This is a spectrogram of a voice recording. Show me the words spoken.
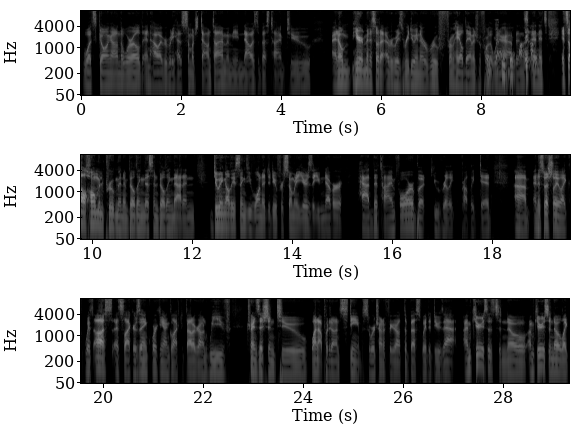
what's going on in the world and how everybody has so much downtime. I mean, now is the best time to. I know here in Minnesota, everybody's redoing their roof from hail damage before the winter happens, and it's it's all home improvement and building this and building that and doing all these things you wanted to do for so many years that you never had the time for, but you really probably did. Um, and especially like with us at Slackers Inc. working on Galactic Battleground, we've transitioned to why not put it on Steam. So we're trying to figure out the best way to do that. I'm curious as to know. I'm curious to know like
